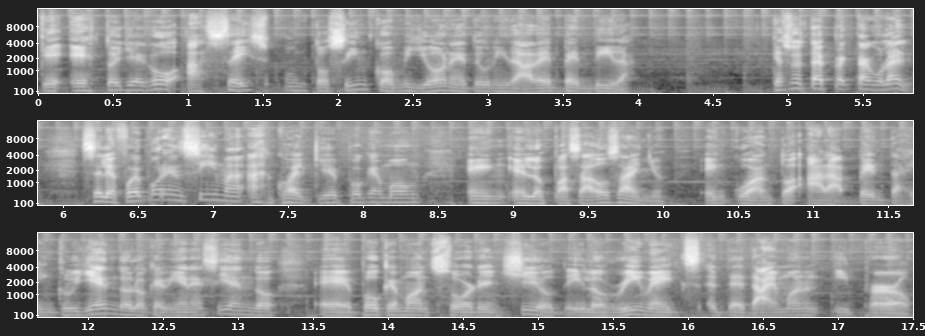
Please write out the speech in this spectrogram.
que esto llegó a 6.5 millones de unidades vendidas. Que eso está espectacular. Se le fue por encima a cualquier Pokémon en, los pasados años en cuanto a las ventas, incluyendo lo que viene siendo eh, Pokémon Sword and Shield y los remakes de Diamond y Pearl.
